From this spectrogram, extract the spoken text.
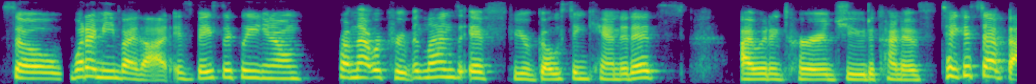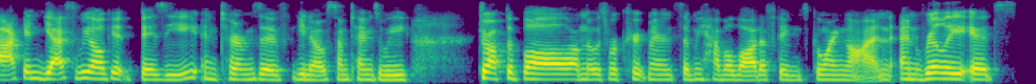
So, what I mean by that is basically, you know, from that recruitment lens, if you're ghosting candidates, I would encourage you to kind of take a step back. And yes, we all get busy in terms of, you know, sometimes we drop the ball on those recruitments and we have a lot of things going on. And really, it's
